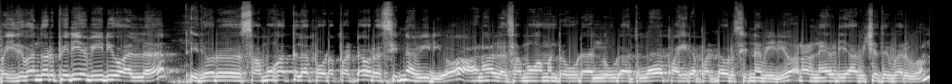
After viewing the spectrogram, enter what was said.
அப்போ இது வந்து ஒரு பெரிய வீடியோ அல்ல. இது ஒரு சமூகத்தில் போடப்பட்ட ஒரு சின்ன வீடியோ ஆனால் சமூகம் என்ற ஊடக ஊடகத்தில் பகிரப்பட்ட ஒரு சின்ன வீடியோ ஆனால் நேரடியாக விஷயத்துக்கு வருவோம்.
